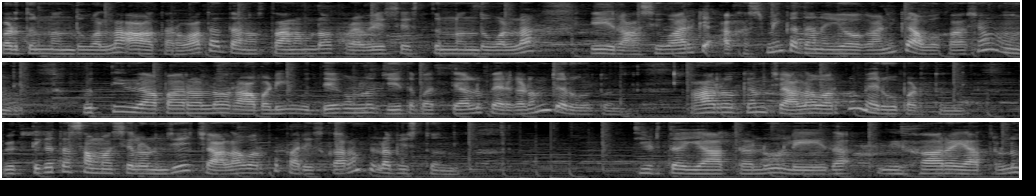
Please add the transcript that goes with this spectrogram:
పడుతున్నందువల్ల ఆ తర్వాత ధనస్థానంలో ప్రవేశిస్తున్నందువల్ల ఈ రాశి వారికి ఆకస్మిక ధనయోగానికి అవకాశం ఉంది. వృత్తి వ్యాపారాల్లో రాబడి ఉద్యోగంలో జీతభత్యాలు పెరగడం జరుగుతుంది. ఆరోగ్యం చాలా వరకు మెరుగుపడుతుంది. వ్యక్తిగత సమస్యల నుంచి చాలా వరకు పరిష్కారం లభిస్తుంది. తీర్థయాత్రలు లేదా విహారయాత్రలు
